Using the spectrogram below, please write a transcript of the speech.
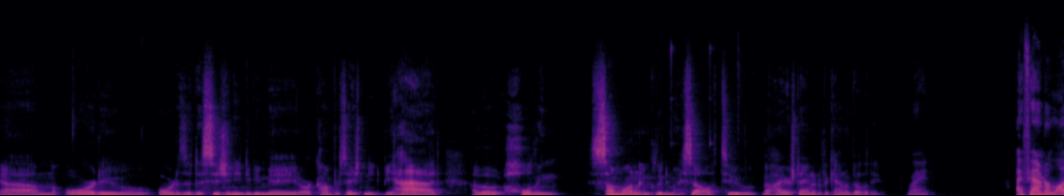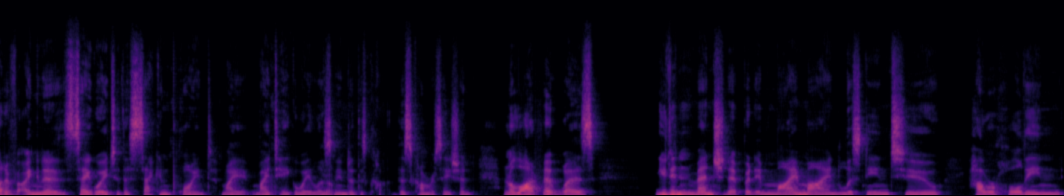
Um, or do, or does a decision need to be made or a conversation need to be had about holding someone, including myself, to the higher standard of accountability? Right. I found a lot of. I'm going to segue to the second point. My my takeaway listening to this this conversation, and a lot of it was, you didn't mention it, but in my mind, listening to how we're holding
